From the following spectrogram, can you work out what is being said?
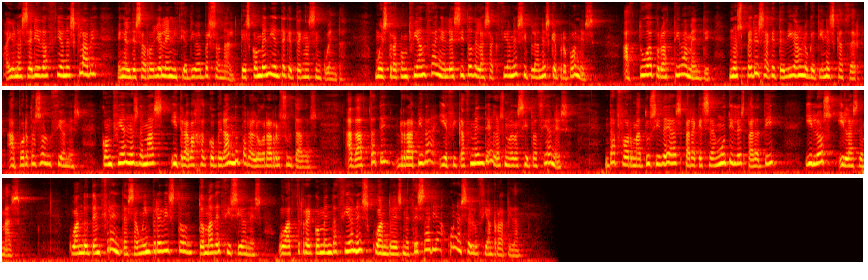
Hay una serie de acciones clave en el desarrollo de la iniciativa personal que es conveniente que tengas en cuenta. Muestra confianza en el éxito de las acciones y planes que propones. Actúa proactivamente, no esperes a que te digan lo que tienes que hacer, aporta soluciones, confía en los demás y trabaja cooperando para lograr resultados. Adáptate rápida y eficazmente a las nuevas situaciones. Da forma a tus ideas para que sean útiles para ti y los y las demás. Cuando te enfrentas a un imprevisto, toma decisiones o haz recomendaciones cuando es necesaria una solución rápida.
